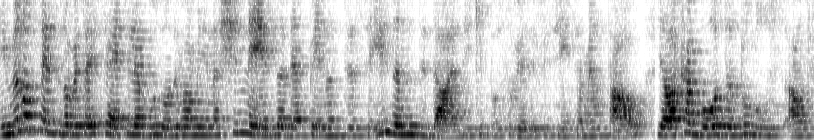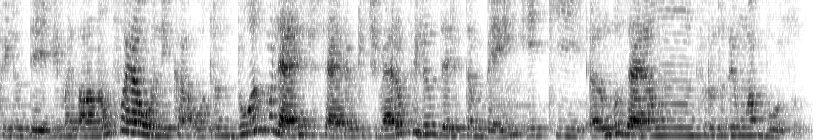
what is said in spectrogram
Em 1997, ele abusou de uma menina chinesa de apenas 16 anos de idade que possuía deficiência mental e ela acabou dando luz a um filho dele, mas ela não foi a única. Outras duas mulheres disseram que tiveram filhos dele também e que ambos eram fruto de um abuso.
